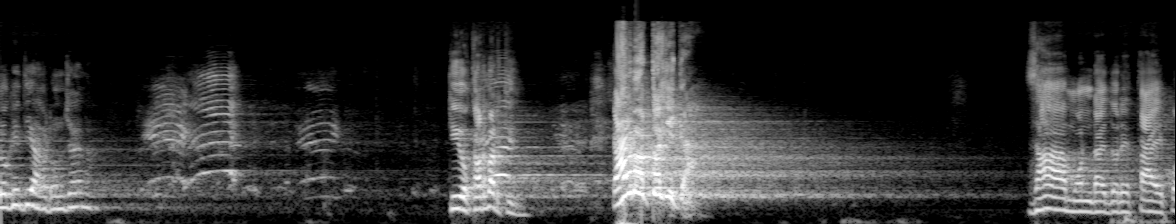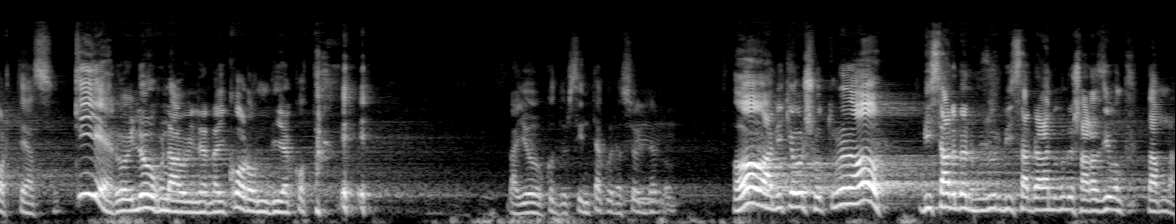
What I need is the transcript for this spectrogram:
লোকে দিয়ে আড়ন যায় না। কি ও কারবার কি? কারবারটা কি তা যা মন্ডায় ধরে তাই করতে আছে। কি এর হইল না হইলে নাই করম দিয়া কথা। ভাই ও কুদুর চিন্তা করে চলল। ও আমি কেউ শত্রু? না ও বিচারবেন হুজুর বিচারবেন আমি কিন্তু সারা জীবন থাকতাম না।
